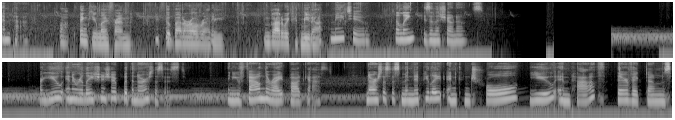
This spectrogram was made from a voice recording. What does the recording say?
empath. Oh, thank you, my friend. I feel better already. I'm glad we could meet up. Me too. The link is in the show notes. Are you in a relationship with a narcissist? Then you've found the right podcast. Narcissists manipulate and control you, empath, their victims.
